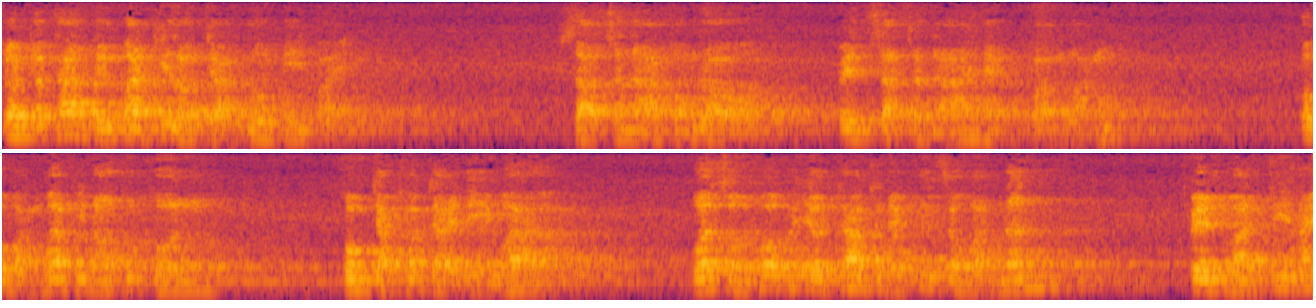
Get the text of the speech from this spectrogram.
จนกระทั่งถึงวันที่เราจากโลกนี้ไป ศาสนาของเราเป็นศาสนาแห่งความหวัง ก็หวังว่าพี่น้องทุกคน คงจะเข้าใจดีว่า วันสมโภชพระเยซูเจ้าเสด็จขึ้นสวรรค์นั้น เป็นวันที่ให้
